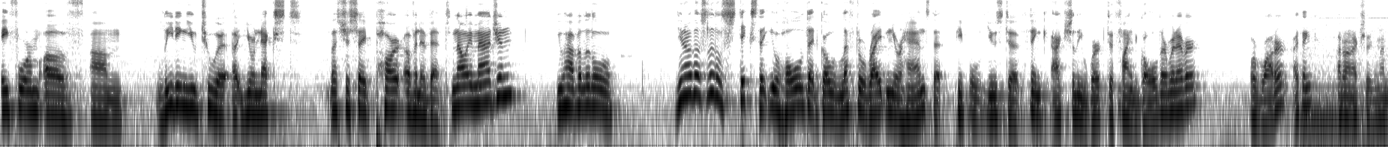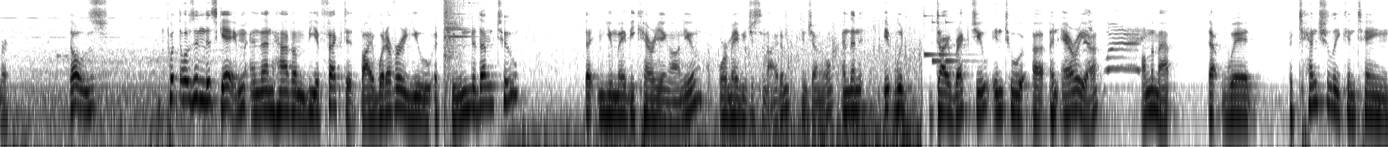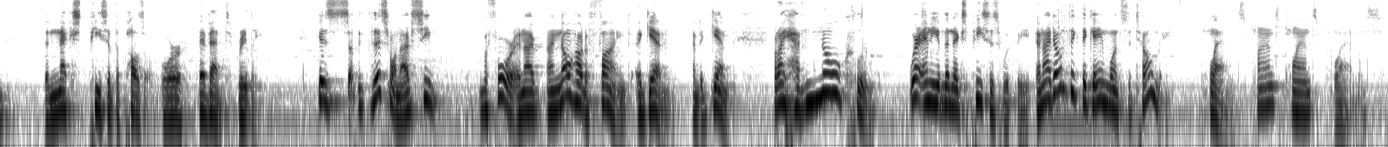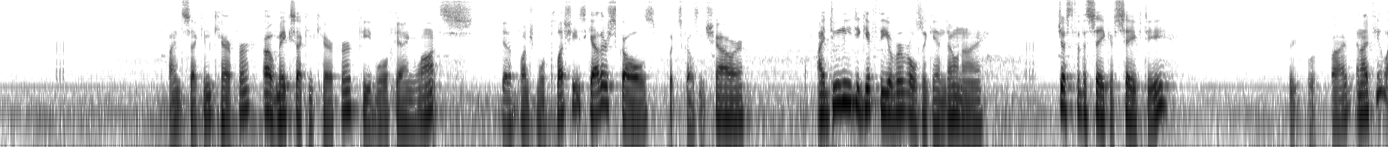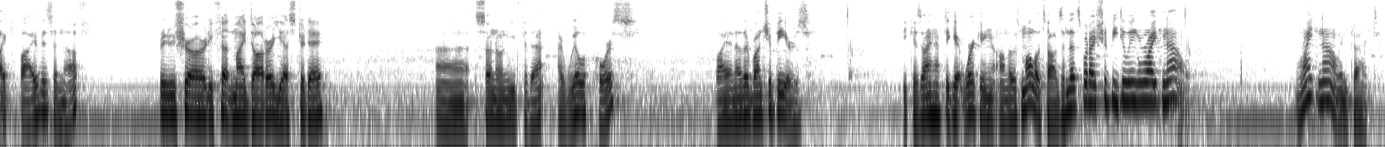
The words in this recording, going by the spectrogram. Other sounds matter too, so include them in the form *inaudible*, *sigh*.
a form of um, leading you to a, a, your next, let's just say, part of an event. Now imagine you have a little, you know those little sticks that you hold that go left or right in your hands that people used to think actually work to find gold or whatever? Or water, I think? I don't actually remember. Those, put those in this game and then have them be affected by whatever you attuned them to that you may be carrying on you, or maybe just an item in general, and then it would direct you into uh, an area on the map that would potentially contain the next piece of the puzzle or event, really. Because this one I've seen before, and I I know how to find again and again, but I have no clue where any of the next pieces would be, and I don't think the game wants to tell me. Plans, plans, plans, plans. Find second Kerfur. Oh, make second Kerfur. Feed Wolfgang lots. Get a bunch more plushies. Gather skulls. Put skulls in shower. I do need to gift the Arirals again, don't I? Just for the sake of safety. Three, four, five. And I feel like five is enough. Pretty sure I already fed my daughter yesterday. Uh, so no need for that. I will, of course, buy another bunch of beers because I have to get working on those Molotovs, and that's what I should be doing right now. Right now, in fact.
